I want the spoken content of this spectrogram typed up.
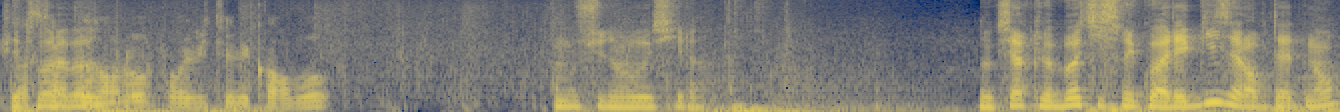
Je toi, là-bas dans l'eau pour éviter les corbeaux. Moi, je suis dans l'eau aussi, là. Donc, c'est-à-dire que le boss, il serait quoi À l'église, alors, peut-être, non?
